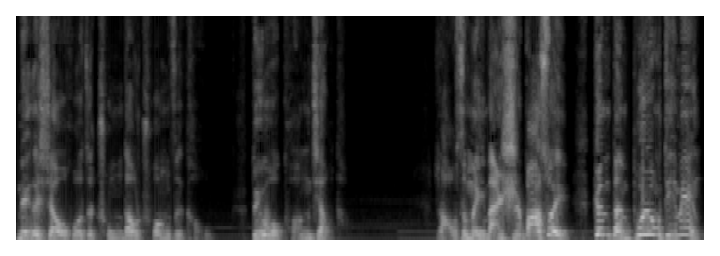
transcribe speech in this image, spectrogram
那个小伙子冲到窗子口，对我狂叫道：“老子没满十八岁，根本不用抵命！”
